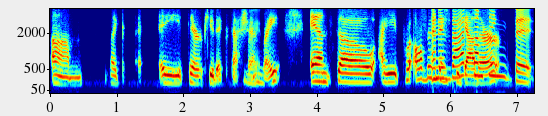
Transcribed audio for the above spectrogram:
um, like a therapeutic session, right. right. And so I put all this. And is that together. something that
